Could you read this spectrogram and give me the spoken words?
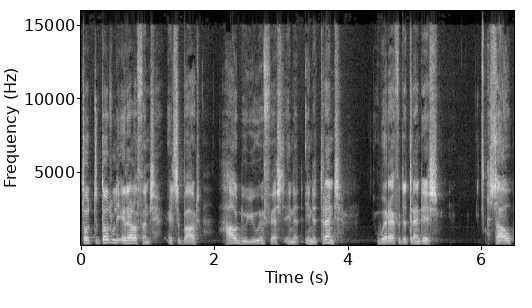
to totally irrelevant. It's about how do you invest in a, in a trend, wherever the trend is. So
